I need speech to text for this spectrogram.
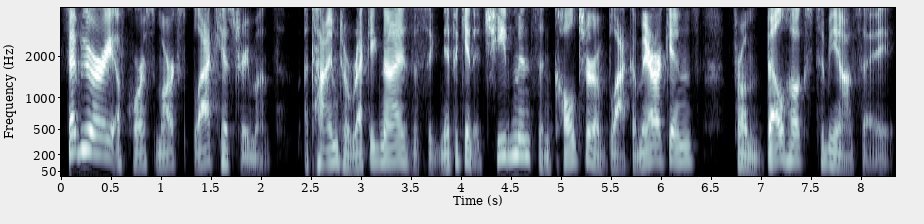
February, of course, marks Black History Month, a time to recognize the significant achievements and culture of Black Americans, from bell hooks to Beyonce,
